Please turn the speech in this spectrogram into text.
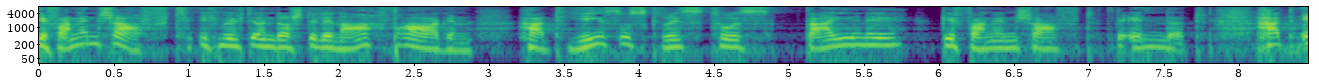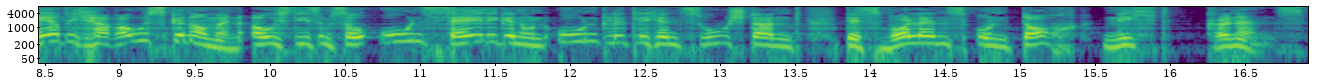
Gefangenschaft. Ich möchte an der Stelle nachfragen, hat Jesus Christus deine Gefangenschaft beendet? Hat er dich herausgenommen aus diesem so unzähligen und unglücklichen Zustand des Wollens und doch nicht Könnens?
